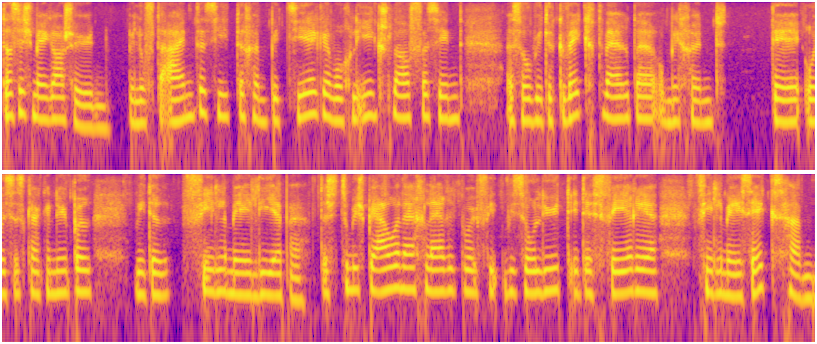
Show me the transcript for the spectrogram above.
Das ist mega schön, weil auf der einen Seite können Beziehungen, die ein bisschen eingeschlafen sind, so wieder geweckt werden und wir können der unser Gegenüber wieder viel mehr lieben. Das ist zum Beispiel auch eine Erklärung, wieso Leute in den Ferien viel mehr Sex haben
